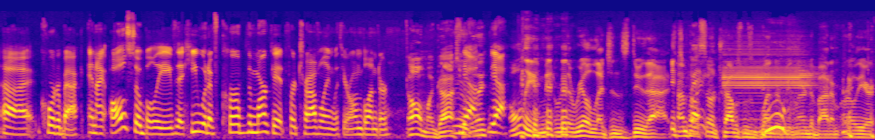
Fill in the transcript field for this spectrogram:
uh, quarterback. And I also believe that he would have curbed the market for traveling with your own blender. Oh my gosh, Yeah, really? yeah. Only the real legends do that. Tom right. Pelissero travels with a Blender. We learned about him earlier.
